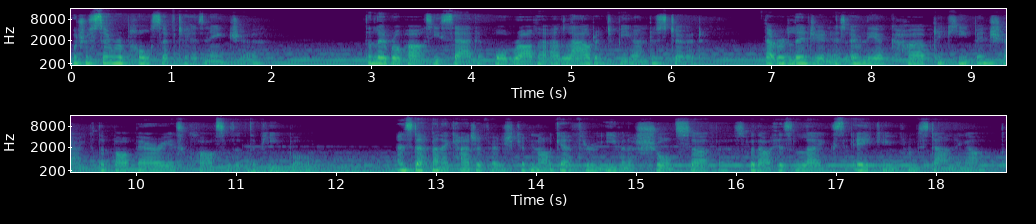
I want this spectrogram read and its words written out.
which was so repulsive to his nature. The Liberal Party said, or rather allowed it to be understood, that religion is only a curb to keep in check the barbarous classes of the people. And Stepan Arkadyevitch could not get through even a short service without his legs aching from standing up,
